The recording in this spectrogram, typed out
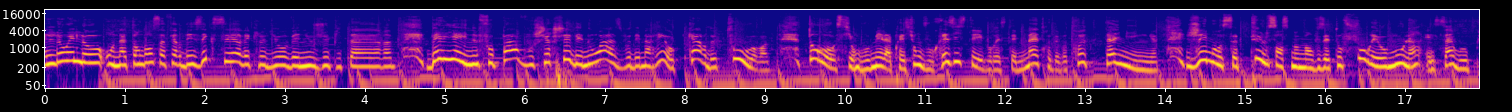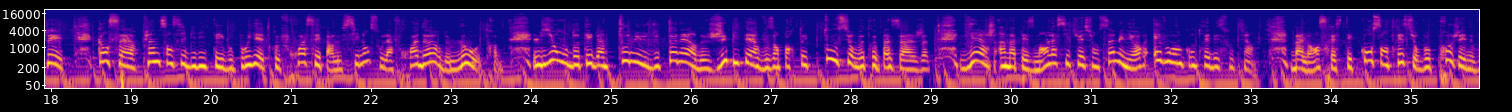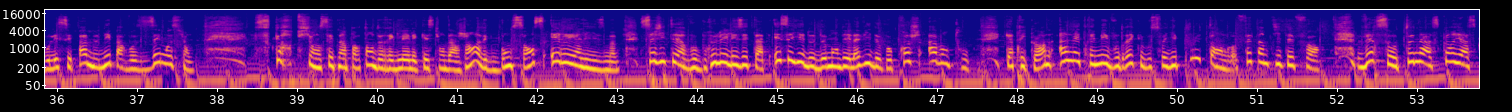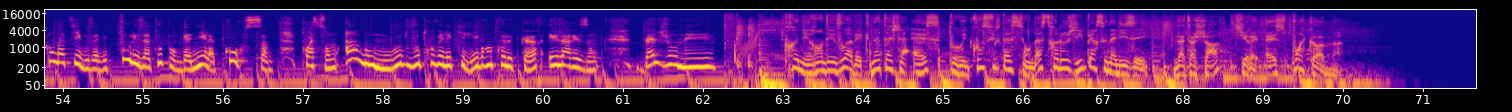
Hello, hello, on a tendance à faire des excès avec le duo Vénus-Jupiter. Bélier, il ne faut pas vous chercher des noises, vous démarrez au quart de tour. Taureau, si on vous met la pression, vous résistez, vous restez maître de votre timing. Gémeaux, ça pulse en ce moment, vous êtes au four et au moulin et ça vous plaît. Cancer, plein de sensibilité, vous pourriez être froissé par le silence ou la froideur de l'autre. Lion, doté d'un tonus, du tonnerre de Jupiter, vous emportez tout sur votre passage. Vierge, un apaisement, la situation s'améliore et vous rencontrez des soutiens. Balance, restez concentré sur vos projets, ne vous laissez pas mener par vos émotions. Scorpion, c'est important de régler les questions d'argent avec bon sens et réalisme. Sagittaire, vous brûlez les étapes, essayez de demander l'avis de vos proches avant tout. Capricorne, un être aimé voudrait que vous soyez plus tendre, faites un petit effort. Verseau, tenace, coriace, combatif, vous avez tous les atouts pour gagner la course. Poisson, un bon mood, vous trouvez l'équilibre entre le cœur et la raison. Belle journée Prenez rendez-vous avec Natacha S pour une consultation d'astrologie personnalisée. natacha-s.com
